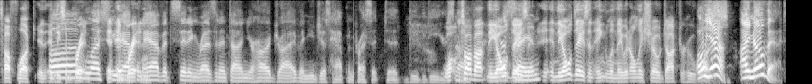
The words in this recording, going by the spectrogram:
tough luck, in, at least in Britain. Unless you in- in happen Britain. to have it sitting resident on your hard drive and you just happen to press it to DVD Well. I'm talking about in the old Just days. saying. In the old days in England, they would only show Doctor Who. oh once. yeah, I know that.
